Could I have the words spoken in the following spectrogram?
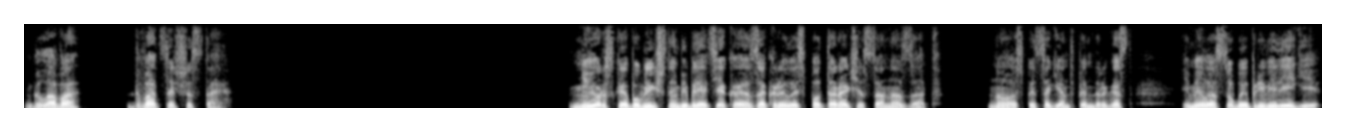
Глава двадцать шестая Нью-Йоркская публичная библиотека закрылась полтора часа назад, но спецагент Пендергаст имел особые привилегии,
